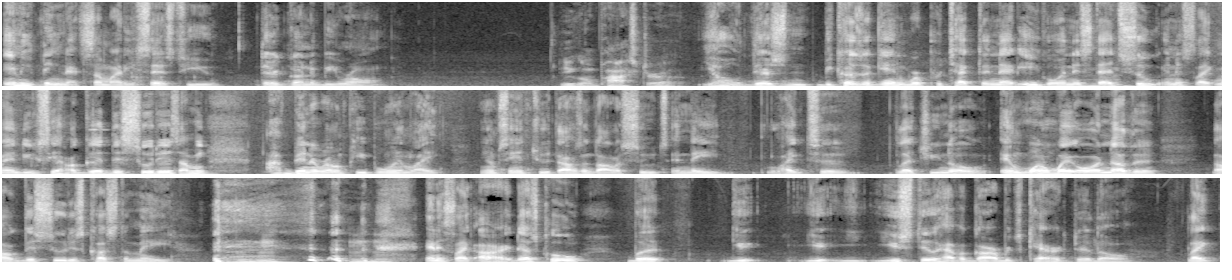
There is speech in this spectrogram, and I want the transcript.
anything that somebody says to you, they're going to be wrong. You gonna posture up? Yo, there's because again we're protecting that ego, and it's that mm-hmm. suit, and it's like, man, do you see how good this suit is? I mean, I've been around people in like, you know, what I'm saying two thousand dollar suits, and they like to let you know in one way or another, dog, this suit is custom made, mm-hmm. Mm-hmm. and it's like, all right, that's cool, but you you you still have a garbage character though. Like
